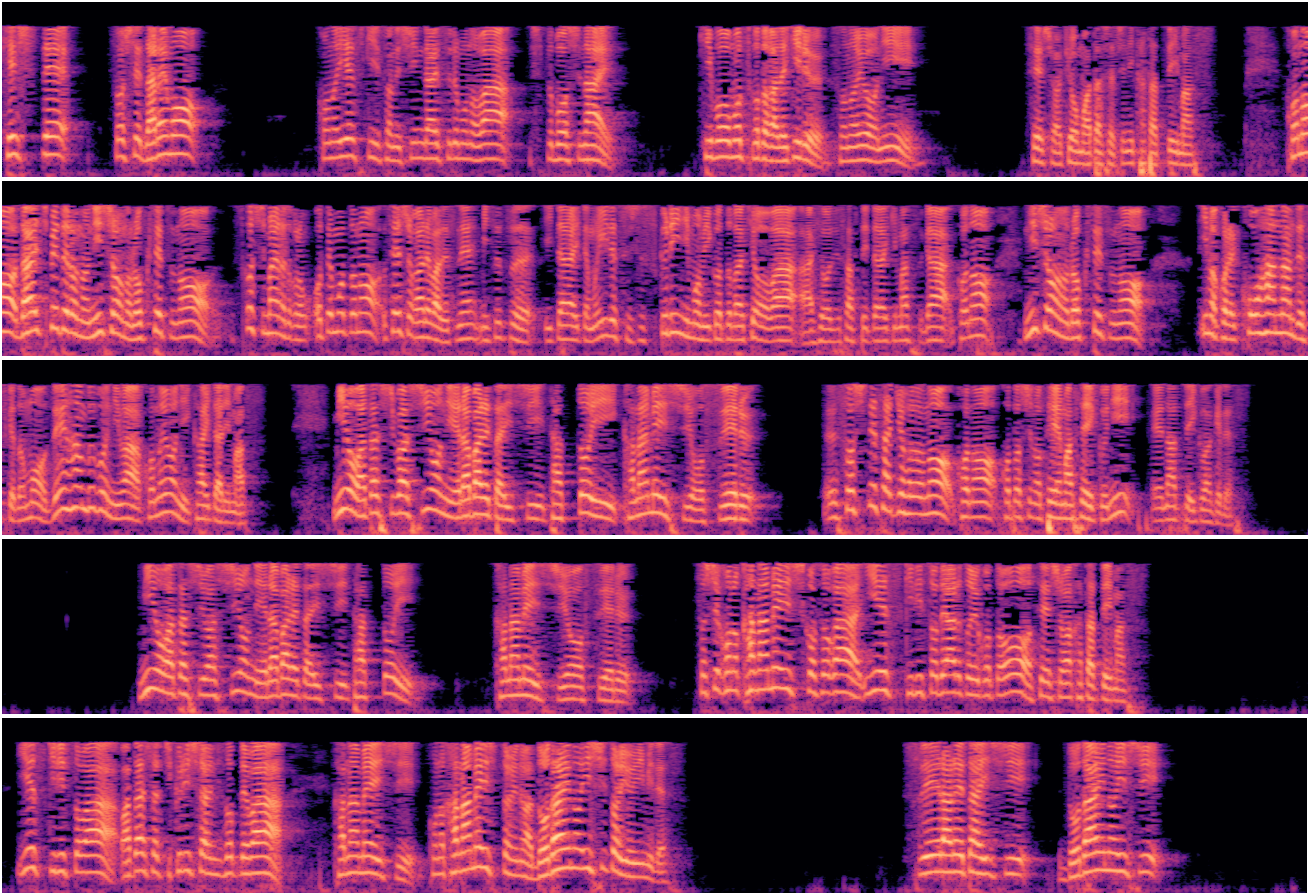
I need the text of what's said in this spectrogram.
決して、そして誰も、このイエス・キリストに信頼する者は失望しない。希望を持つことができる、そのように、聖書は今日も私たちに語っています。この第一ペテロの2章の6節の少し前のところ、お手元の聖書があればですね、見つついただいてもいいですし、スクリーンにも見言葉今日は表示させていただきますが、この2章の6節の、今これ後半なんですけども、前半部分にはこのように書いてあります。見よ私はシオンに選ばれた石、たっとい要石を据える。そして先ほどのこの今年のテーマ聖句になっていくわけです。見よ私はシオンに選ばれた石、たっとい要石を据える。そしてこの要石こそがイエス・キリストであるということを聖書は語っています。イエス・キリストは私たちクリスチャンにとっては要石。この要石というのは土台の石という意味です。据えられた石、土台の石、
